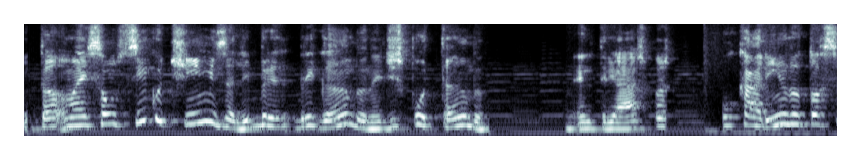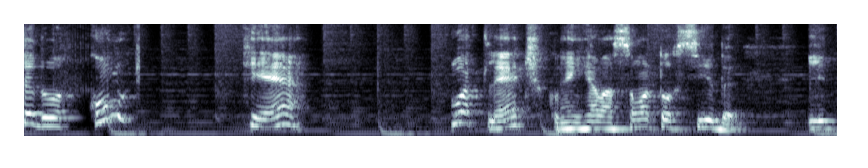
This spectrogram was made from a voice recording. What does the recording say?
Então, mas são cinco times ali brigando, né, disputando, entre aspas, o carinho do torcedor. Como que é o Atlético né, em relação à torcida? Ele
